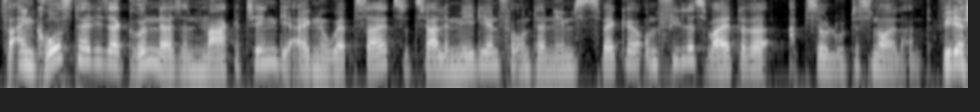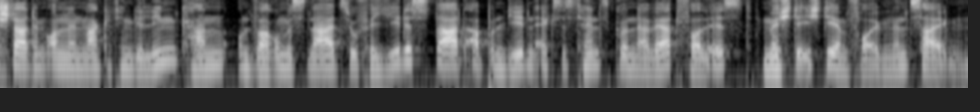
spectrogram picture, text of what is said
Für einen Großteil dieser Gründer sind Marketing, die eigene Website, soziale Medien für Unternehmenszwecke und vieles weitere absolutes Neuland. Wie der Start im Online-Marketing gelingen kann und warum es nahezu für jedes Start-up und jeden Existenzgründer wertvoll ist, möchte ich dir im Folgenden zeigen.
